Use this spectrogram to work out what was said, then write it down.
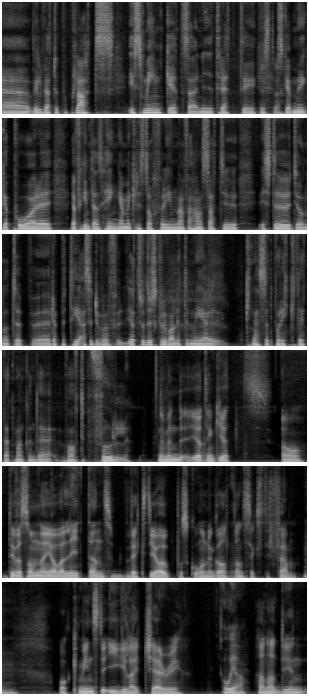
eh, vill vi att du är på plats, i sminket så här 9.30, just det. ska mygga på dig. Jag fick inte ens hänga med Kristoffer innan för han satt ju i studion och typ repeterade. Alltså det var, jag trodde det skulle vara lite mer knässet på riktigt, att man kunde vara typ full. Nej men jag tänker att, ja, det var som när jag var liten så växte jag upp på Skånegatan 65. Och minns du Eagle Eye Cherry? Oh ja, Han hade ju en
